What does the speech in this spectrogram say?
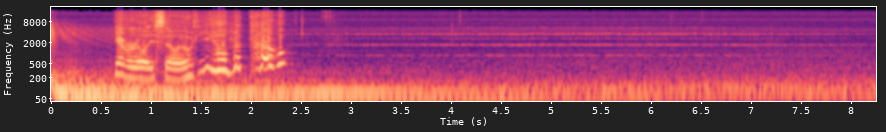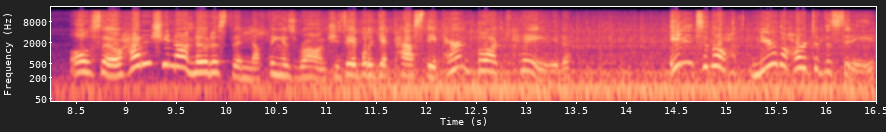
You have a really silly looking helmet though. Also, how does she not notice that nothing is wrong? She's able to get past the apparent blockade into the near the heart of the city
